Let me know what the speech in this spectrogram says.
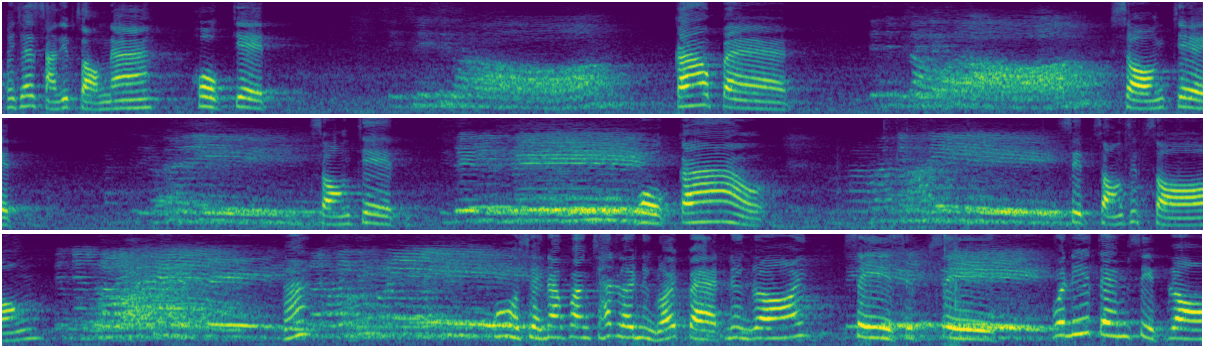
ไม่ใช่สามสิบสองนะหกเจ็ดเก้าแปดสองเจ็ดสองเจ็ดหกเก้าสิบสองสิบสอง ฮะโอ้เสียงดังฟังชัดเลย 108 144 วันนี้เต็ม 10 ลอง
